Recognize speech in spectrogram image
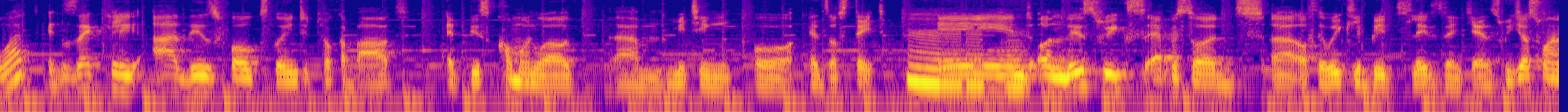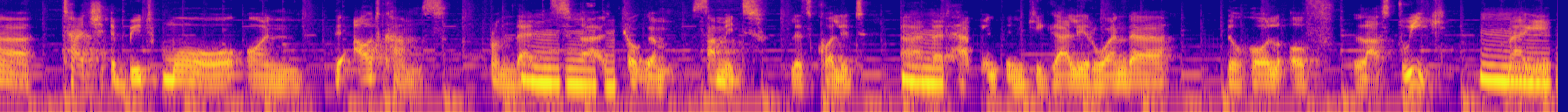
what exactly are these folks going to talk about at this Commonwealth um, meeting for heads of state? And on this week's episode uh, of the Weekly Beat, ladies and gents, we just want to touch a bit more on the outcomes from that uh, CHOGM summit, let's call it, uh, that happened in Kigali, Rwanda, the whole of last week. Maggie,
